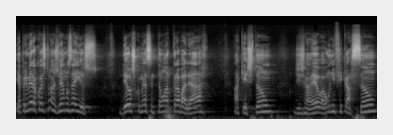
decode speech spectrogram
E a primeira coisa que nós vemos é isso. Deus começa então a trabalhar a questão de Israel, a unificação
